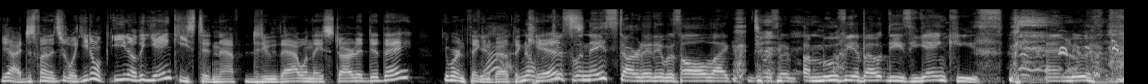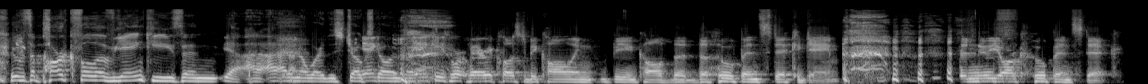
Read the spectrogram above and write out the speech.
yeah, I just find that like you don't, you know, the Yankees didn't have to do that when they started, did they? They weren't thinking about the no, kids. Just when they started, it was all like it was a, a movie about these Yankees, and it, it was a park full of Yankees, and yeah, I, I don't know where this joke's Yan- going. but- Yankees were very close to be calling being called the the hoop and stick game. the New York hoop and stick.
